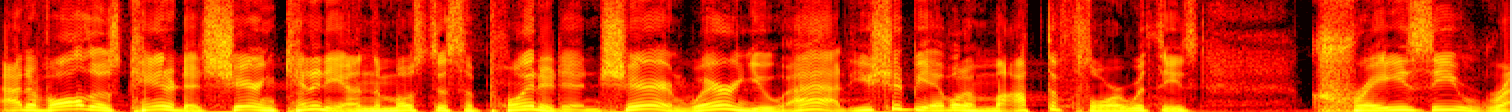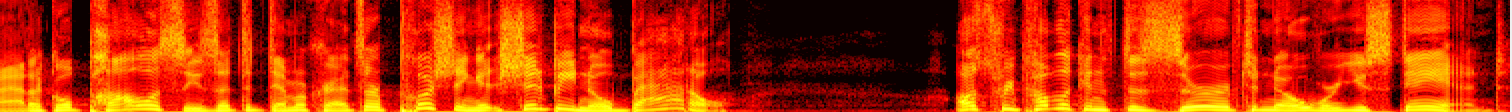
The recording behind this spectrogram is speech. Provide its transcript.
Out of all those candidates, Sharon Kennedy, I'm the most disappointed in. Sharon, where are you at? You should be able to mop the floor with these crazy radical policies that the Democrats are pushing. It should be no battle. Us Republicans deserve to know where you stand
